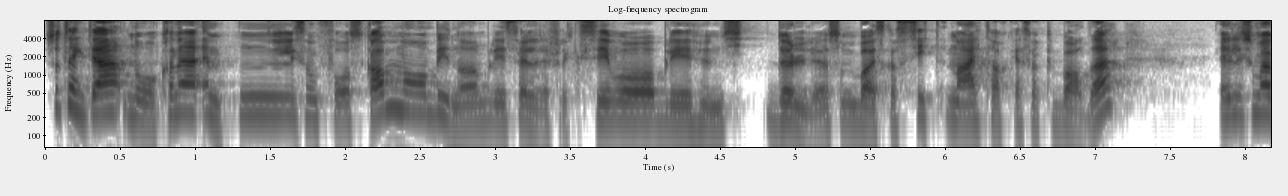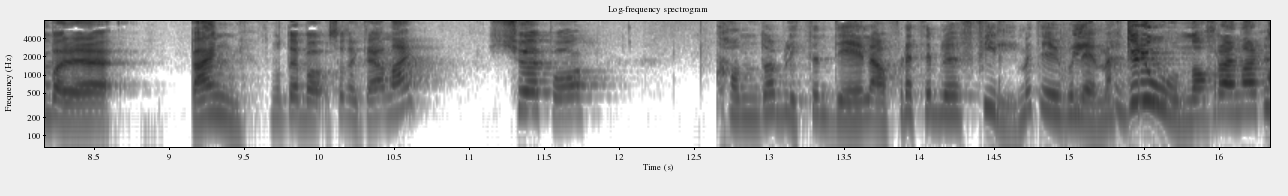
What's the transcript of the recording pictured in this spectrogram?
Så tenkte jeg nå kan jeg enten liksom få skam og begynne å bli selvrefleksiv og bli hun dølle som bare skal sitte Nei takk, jeg skal ikke bade. Eller så må jeg bare Bang! Så tenkte jeg nei, kjør på. Kan du ha blitt en del av For dette ble filmet, det jubileet. Drona fra NRK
